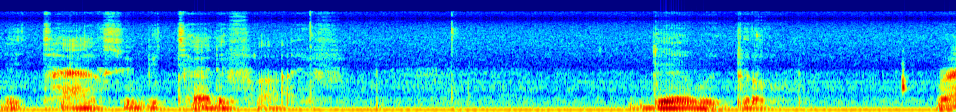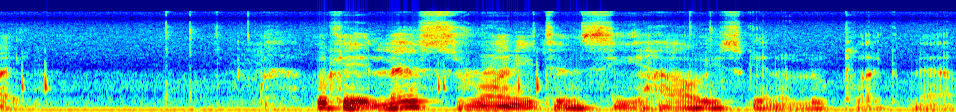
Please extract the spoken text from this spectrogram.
the tax will be 35 there we go. Right. Okay let's run it and see how it's gonna look like now.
